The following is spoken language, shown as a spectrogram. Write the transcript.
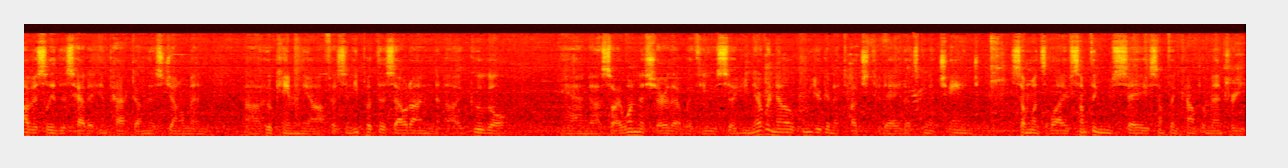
obviously, this had an impact on this gentleman uh, who came in the office, and he put this out on uh, Google and uh, so I wanted to share that with you. So you never know who you're going to touch today that's going to change someone's life, something you say, something complimentary.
